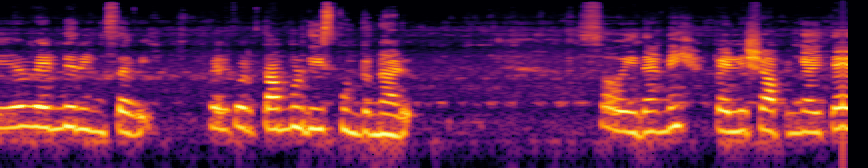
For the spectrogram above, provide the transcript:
ఏ వెండి రింగ్స్ అవి. పెళ్ళికొడుకు తమ్ముడు తీసుకుంటున్నాడు. సో ఇదండి పెళ్ళి షాపింగ్ అయితే.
